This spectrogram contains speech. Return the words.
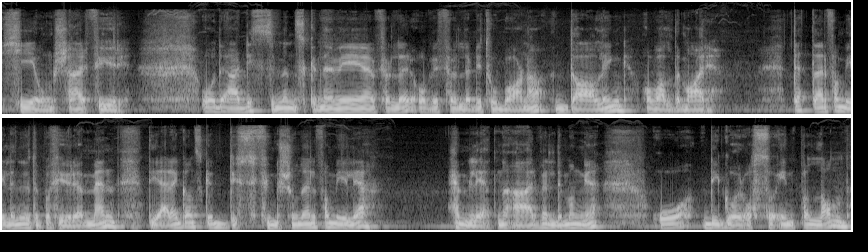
Kjeungskjær fyr. Og Det er disse menneskene vi følger, og vi følger de to barna, Daling og Valdemar. Dette er familien ute på fyret, men de er en ganske dysfunksjonell familie. Hemmelighetene er veldig mange. Og de går også inn på land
